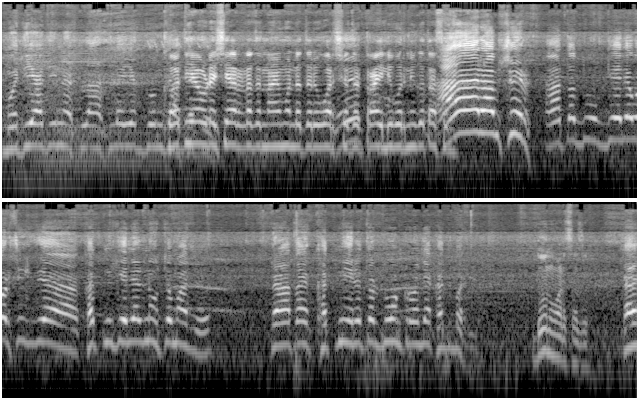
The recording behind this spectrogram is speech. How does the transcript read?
मध्ये आधी नसलं असलं एक दोन खत एवढ्या शहराचं नाही म्हणलं तरी वर्षाचा ट्रायलीवर निघत असेल. आरामशीर आता गेल्या वर्षी अं, खत गेलेलं नव्हतं माझं. तर आता खत नेलं तर दोन ट्रॉल्या खत भरलं. दोन वर्षाचं. काय?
